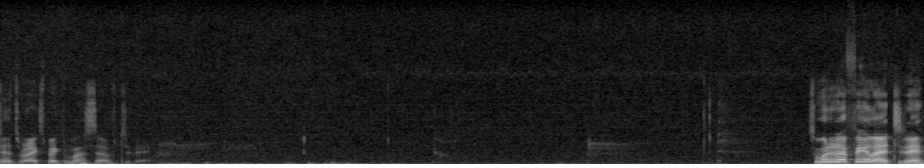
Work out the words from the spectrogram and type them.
That's what I expect of myself today. What did I fail at today?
